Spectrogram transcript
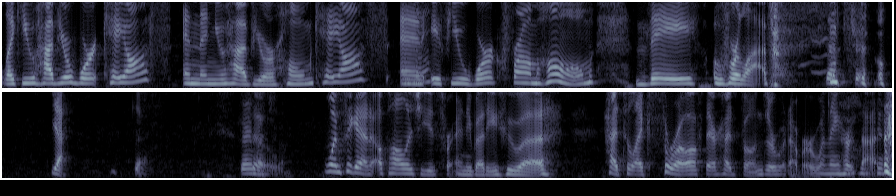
Like you have your work chaos and then you have your home chaos. And Mhm. if you work from home, they overlap. That's true. So, Yes. Very much So- so. once again, apologies for anybody who uh, had to like throw off their headphones or whatever when they heard that. Yeah.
